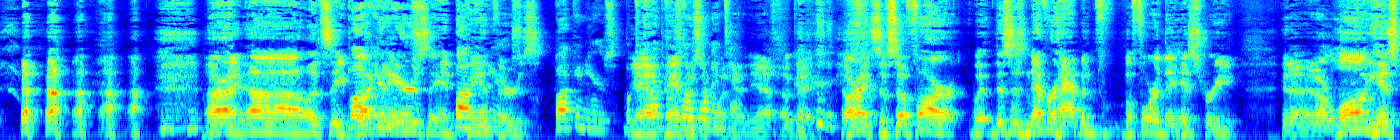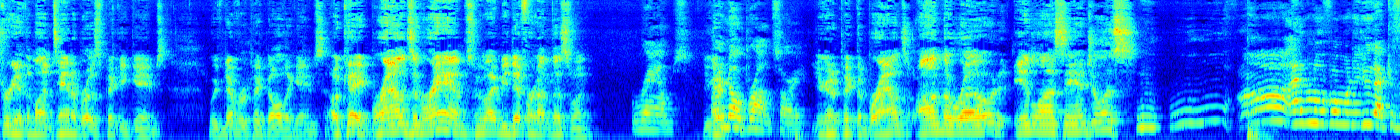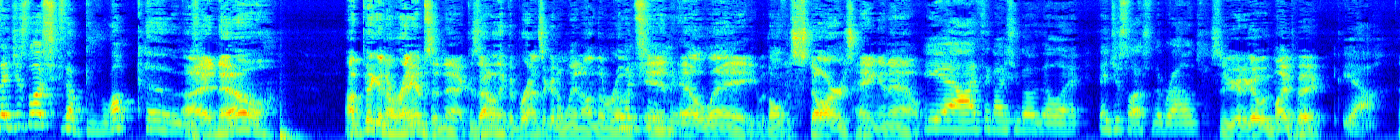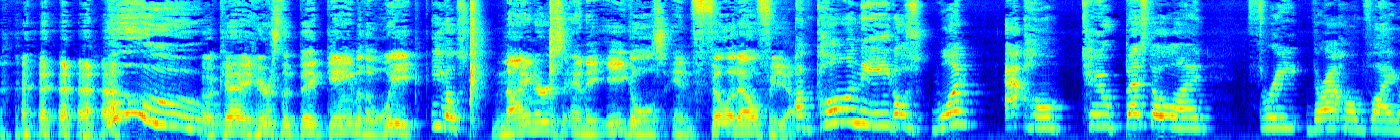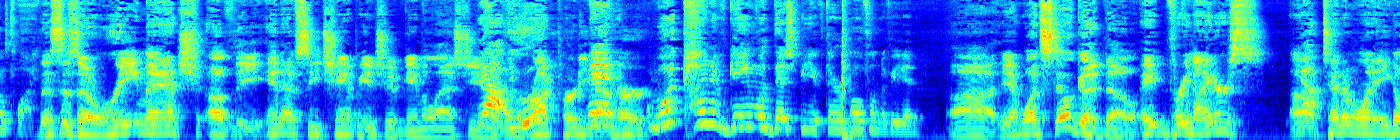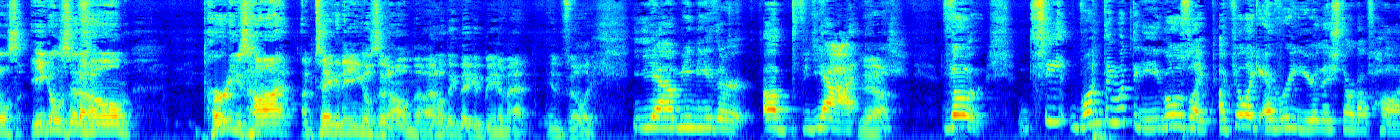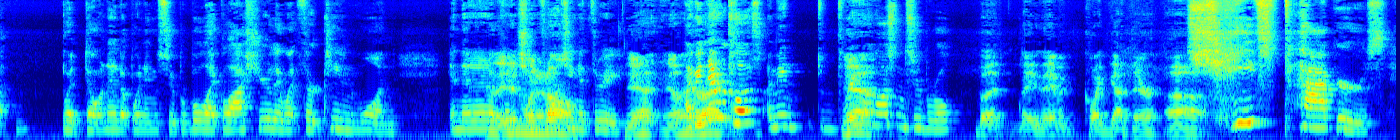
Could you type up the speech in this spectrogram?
first. All right, uh, let's see. Buccaneers. Buccaneers, and Buccaneers. Panthers. Buccaneers. The yeah, Panthers, Panthers are one and ten. Yeah, okay. All right, so so far, this has never happened before in the history, in, our long history of the Montana Bros picking games. We've never picked all the games. Okay, Browns and Rams. We might be different on this one. Rams. You or no, Browns. Sorry. You're going to pick the Browns on the road in Los Angeles. Mm, mm, uh, I don't know if I want to do that because they just lost to the Broncos. I know. I'm picking the Rams in that because I don't think the Browns are going to win on the road What's in there? LA with all the stars hanging out. yeah, I think I should go with LA. They just lost to the Browns. So you're going to go with my pick. Yeah. okay, here's the big game of the week Eagles. Niners and the Eagles in Philadelphia. I'm calling the Eagles. One at home. Two best O line. Three they're at home. Fly Eagles fly. This is a rematch of the NFC Championship game of last year Yeah, when who- Brock Purdy Man, got hurt. what kind of game would this be if they were both undefeated? Uh, yeah, well, it's still good though. Eight and three Niners, uh, Yeah. ten and one Eagles. Eagles at home. Purdy's hot. I'm taking the Eagles at home though. I don't think they can beat them at in Philly. Yeah, me neither. Uh, yeah. Yeah, Though, see, one thing with the Eagles, like I feel like every year they start off hot, but don't end up winning the Super Bowl. Like last year, they went thirteen and one, and then ended Yeah, up they finishing win fourteen and three. yeah. You know, I mean, they were close. I mean, three Yeah. lost in the Super Bowl. but they, they haven't quite got there. Uh, Chiefs Packers.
